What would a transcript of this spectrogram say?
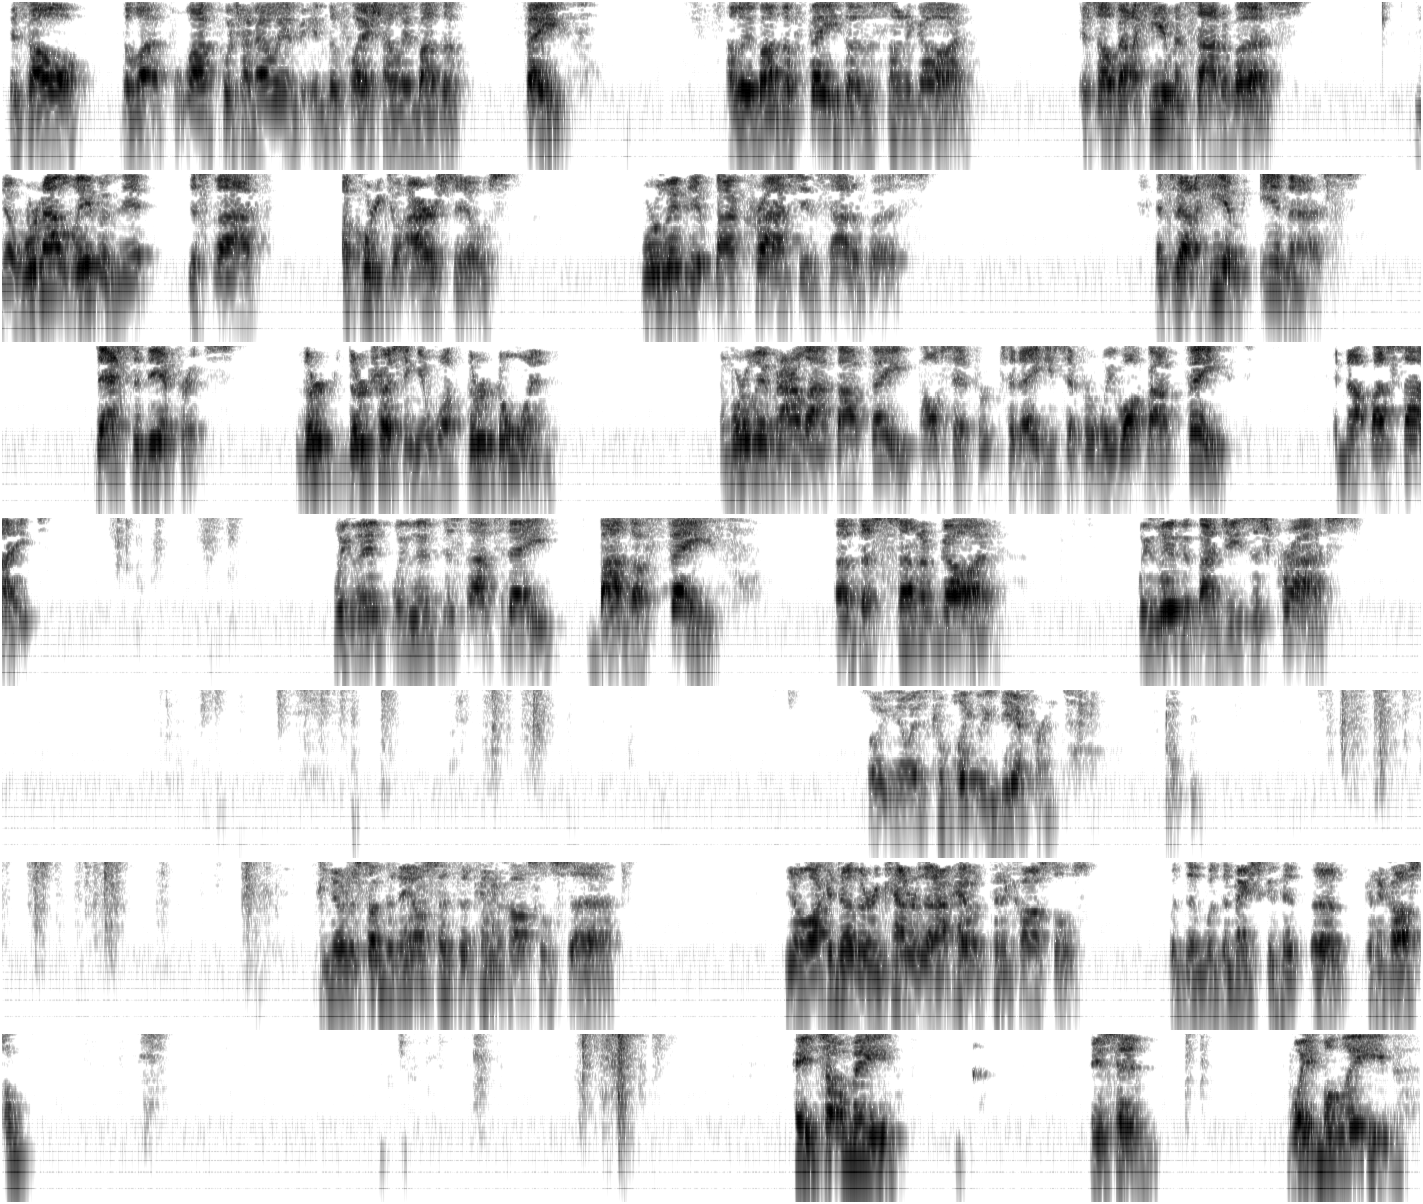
It's all the life, life which I now live in the flesh. I live by the faith. I live by the faith of the Son of God. It's all about Him inside of us. You know, we're not living it, this life according to ourselves. We're living it by Christ inside of us. It's about Him in us. That's the difference. They're, they're trusting in what they're doing. And we're living our life by faith. Paul said for today, he said, for we walk by faith and not by sight. We live, we live this life today by the faith of the Son of God. We live it by Jesus Christ. So, you know, it's completely different. You notice something else that the Pentecostals, uh, you know, like another encounter that I've had with Pentecostals, with the with the Mexican uh, Pentecostal. He told me, he said, we believe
